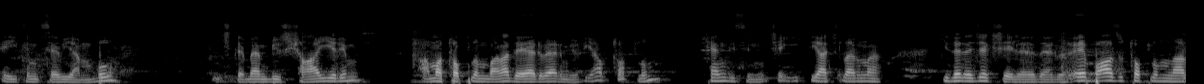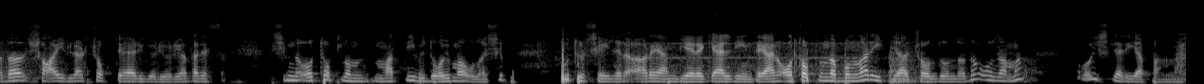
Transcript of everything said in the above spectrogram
Eğitim seviyem bu. İşte ben bir şairim ama toplum bana değer vermiyor. Ya toplum kendisinin şey ihtiyaçlarına giderecek şeylere değer veriyor. E bazı toplumlarda şairler çok değer görüyor ya da ressam. Şimdi o toplum maddi bir doyuma ulaşıp bu tür şeyleri arayan bir yere geldiğinde yani o toplumda bunlar ihtiyaç olduğunda da o zaman o işleri yapanlar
